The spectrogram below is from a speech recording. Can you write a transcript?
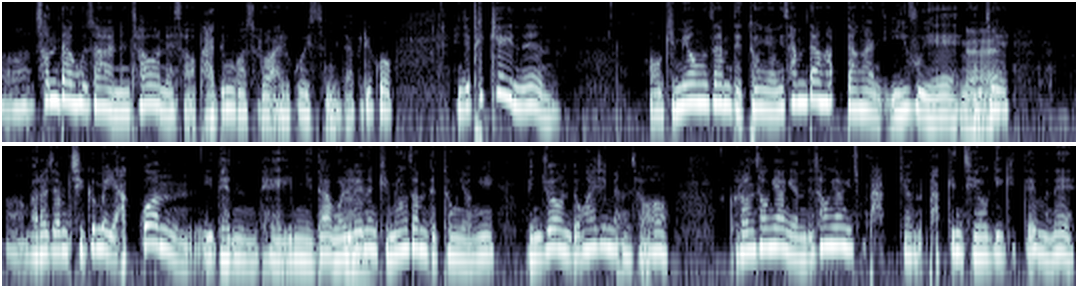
어, 선당 후사하는 차원에서 받은 것으로 알고 있습니다. 그리고 이제 PK는 어, 김영삼 대통령이 3당 합당한 이후에 네. 이제 어, 말하자면 지금의 야권이 된 대입니다. 원래는 음. 김영삼 대통령이 민주화 운동 하시면서 그런 성향이었는데 성향이 좀 바뀐, 바뀐 지역이기 때문에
